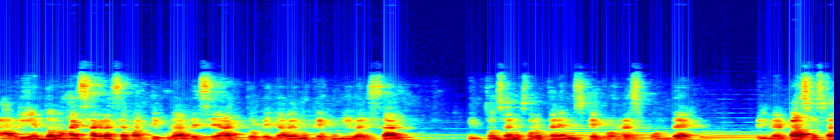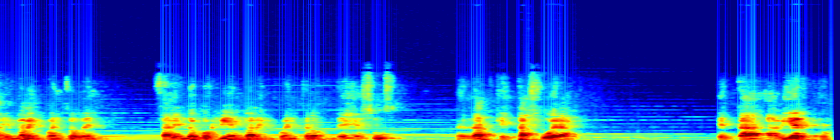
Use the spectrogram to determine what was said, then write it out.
abriéndonos a esa gracia particular de ese acto que ya vemos que es universal, entonces nosotros tenemos que corresponder. Primer paso, saliendo al encuentro de Él, saliendo corriendo al encuentro de Jesús, ¿verdad? Que está fuera, que está abierto,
